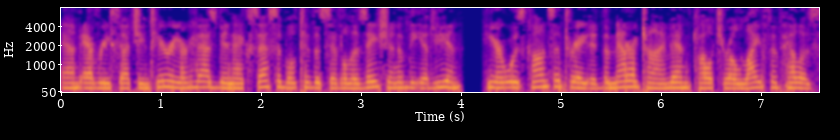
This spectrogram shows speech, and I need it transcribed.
and every such interior has been accessible to the civilization of the Aegean. Here was concentrated the maritime and cultural life of Hellas,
